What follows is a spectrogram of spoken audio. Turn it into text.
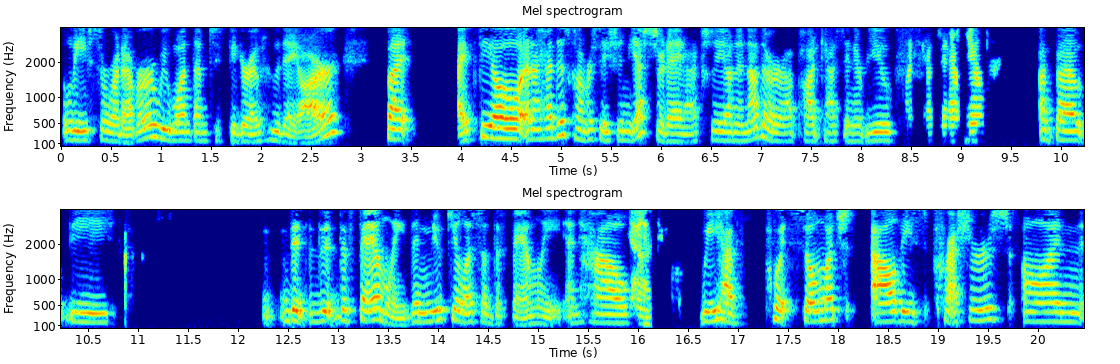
beliefs, or whatever. We want them to figure out who they are, but I feel, and I had this conversation yesterday actually on another uh, podcast interview, podcast interview about the the, the the family, the nucleus of the family, and how yeah. we have put so much all these pressures on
